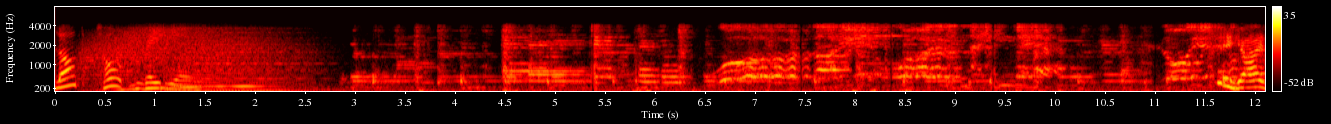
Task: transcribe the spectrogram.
Blog Talk Radio. Hey guys.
